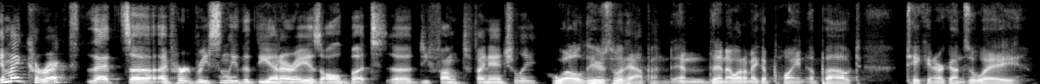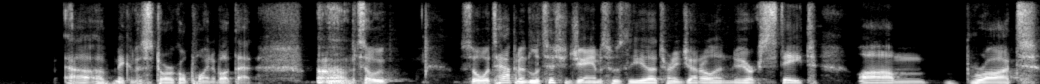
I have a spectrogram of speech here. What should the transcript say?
am I correct that uh, I've heard recently that the NRA is all but uh, defunct financially? Well, here's what happened, and then I want to make a point about taking our guns away. Uh, make an historical point about that. so, so what's happened? Letitia James, who's the Attorney General in New York State, um, brought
